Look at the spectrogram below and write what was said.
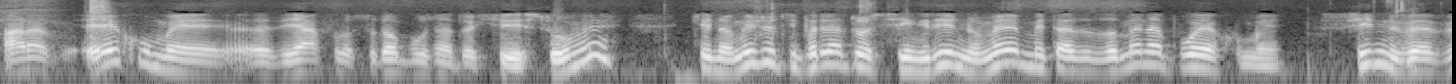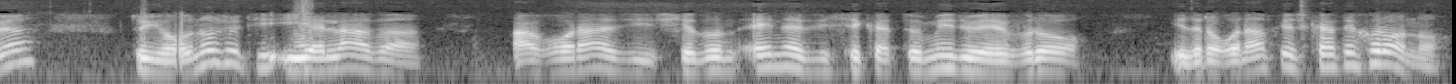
Άρα έχουμε διάφορους τρόπους να το χειριστούμε και νομίζω ότι πρέπει να το συγκρίνουμε με τα δεδομένα που έχουμε. Συν βέβαια το γεγονός ότι η Ελλάδα αγοράζει σχεδόν ένα δισεκατομμύριο ευρώ υδρογονάφτες κάθε χρόνο.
